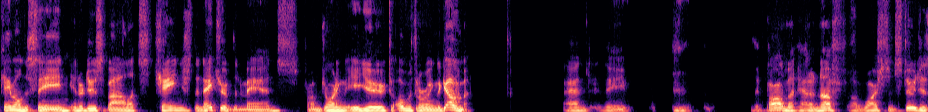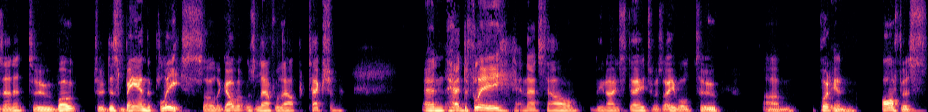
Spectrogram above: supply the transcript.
came on the scene, introduced violence, changed the nature of the demands from joining the EU to overthrowing the government. And the the parliament had enough of Washington stooges in it to vote to disband the police. So the government was left without protection and had to flee. And that's how the United States was able to um, put in office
